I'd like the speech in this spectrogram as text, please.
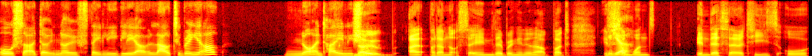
Also, I don't know if they legally are allowed to bring it up. Not entirely sure. No, I, but I'm not saying they're bringing it up. But if yeah. someone's in their 30s or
